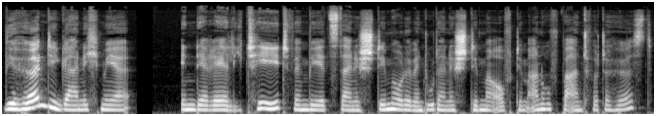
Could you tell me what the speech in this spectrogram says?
wir hören die gar nicht mehr in der Realität, wenn wir jetzt deine Stimme oder wenn du deine Stimme auf dem Anrufbeantworter hörst,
